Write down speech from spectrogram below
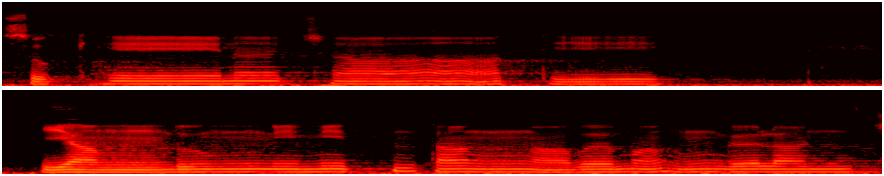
සුඛේන චාති යංදුම් නිමිත්තං අවමංගලංච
